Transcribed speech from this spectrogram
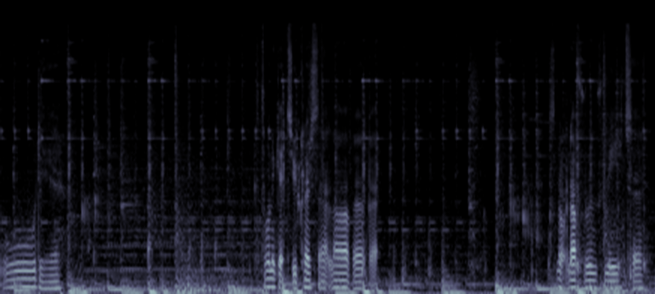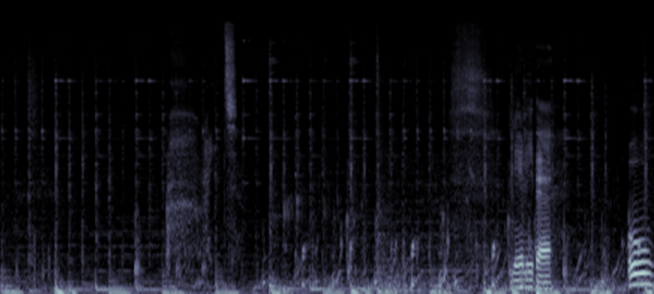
Oh dear. I don't want to get too close to that lava, but there's not enough room for me to... Nearly there. Oh.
